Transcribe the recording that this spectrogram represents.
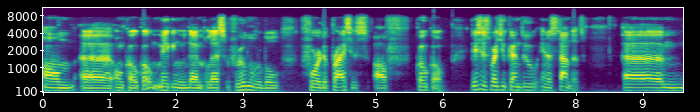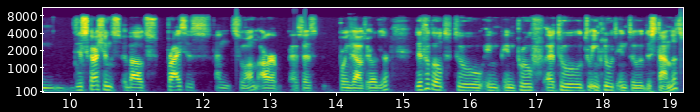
on uh, on cocoa, making them less vulnerable for the prices of cocoa. This is what you can do in a standard um, discussions about prices and so on are, as I pointed out earlier, difficult to in, improve uh, to to include into the standards.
